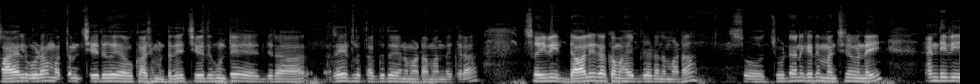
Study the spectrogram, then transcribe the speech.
కాయలు కూడా మొత్తం చేదుగే అవకాశం ఉంటుంది. చేదుకుంటే జర రేట్లు తగ్గుతాయి అన్నమాట మన దగ్గర. సో ఇవి డాలీ రకం హైబ్రిడ్ అనమాట సో చూడడానికి అయితే మంచిగా ఉన్నాయి. అండ్ ఇవి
